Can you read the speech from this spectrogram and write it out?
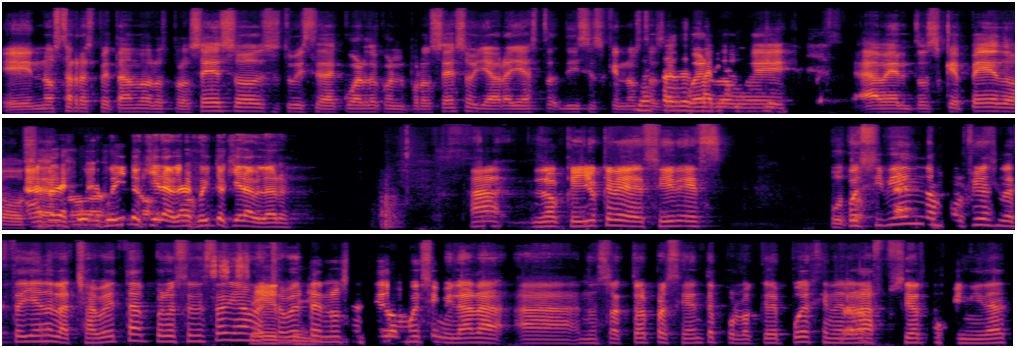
eh, no estás respetando los procesos, estuviste de acuerdo con el proceso y ahora ya dices que no, estás, de acuerdo, güey. A ver, entonces, ¿qué pedo? O ah, sea, Juanito quiere hablar, Juanito quiere hablar. Ah, lo que yo quería decir es, pues si bien Don Porfirio se le está yendo la chaveta, pero se le está yendo la chaveta en un sentido muy similar a, nuestro actual presidente, por lo que le puede generar cierta afinidad.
